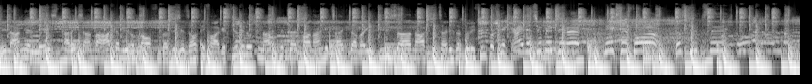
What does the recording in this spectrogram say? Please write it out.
Wie lange lässt Alexander Hacker wieder laufen? Das ist jetzt auch die Frage. Vier Minuten Nachspielzeit waren angezeigt, aber in dieser Nachspielzeit ist natürlich viel passiert. Kreines für Mitzere. Nächstes Tor. Das gibt's nicht. Oh,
